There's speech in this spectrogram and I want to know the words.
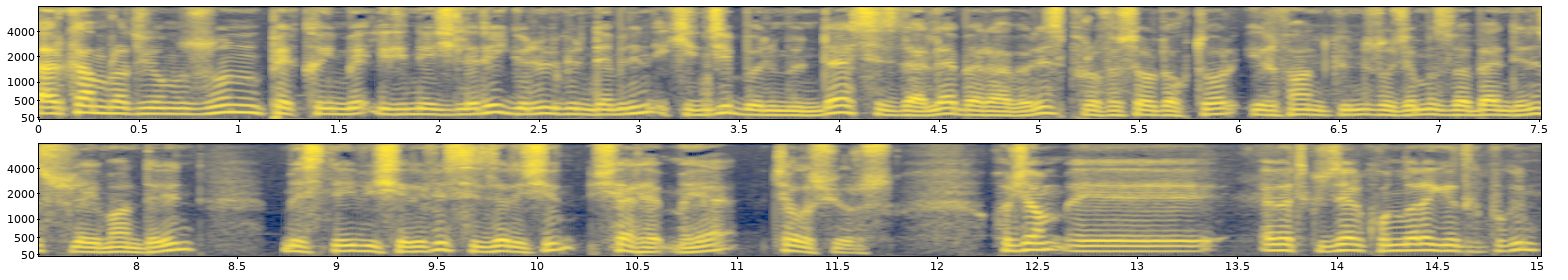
Erkam Radyomuzun pek kıymetli dinleyicileri Gönül Gündemi'nin ikinci bölümünde sizlerle beraberiz. Profesör Doktor İrfan Gündüz hocamız ve bendeniz Süleyman Derin Mesnevi Şerif'i sizler için şerh etmeye çalışıyoruz. Hocam e, evet güzel konulara girdik bugün.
